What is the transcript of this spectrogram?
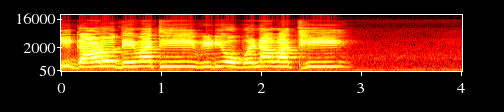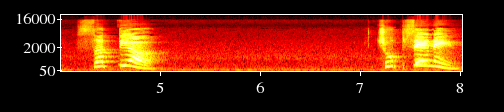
એ ગાળો દેવાથી, વીડિયો બનાવવાથી સત્ય. છૂપશે નહીં.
